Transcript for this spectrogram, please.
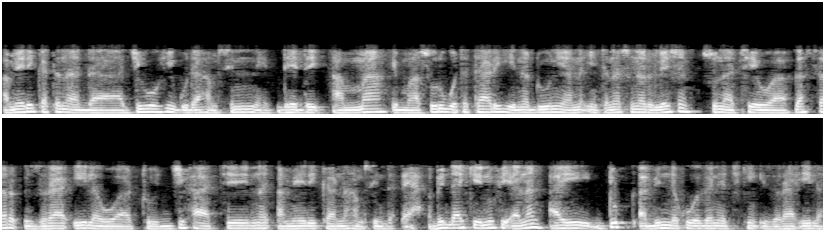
america tana da jihohi guda hamsin ne daidai. Amma masu rubuta tarihi na duniya na international relation suna cewa ƙasar isra'ila wato jiha ce na america na hamsin da ɗaya. Abin da ake nufi a nan ai duk abin da kuka gani a cikin isra'ila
